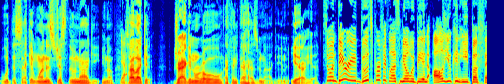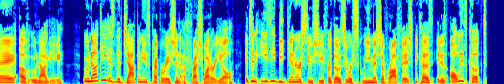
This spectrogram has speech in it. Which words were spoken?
with the second one is just the unagi you know Yeah. so i like it dragon roll i think that has unagi in it yeah yeah So, in theory, Boots' perfect last meal would be an all you can eat buffet of unagi. Unagi is the Japanese preparation of freshwater eel. It's an easy beginner sushi for those who are squeamish of raw fish because it is always cooked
